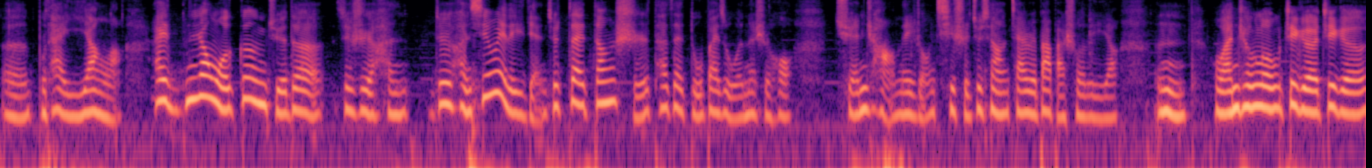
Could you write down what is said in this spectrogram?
呃不太一样了，哎，让我更觉得就是很就是很欣慰的一点，就在当时他在读拜祖文的时候。全场那种气势，就像嘉瑞爸爸说的一样，嗯，完成了这个这个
